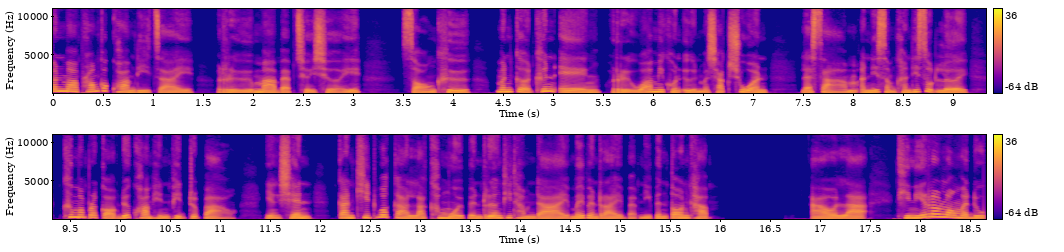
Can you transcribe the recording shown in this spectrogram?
มันมาพร้อมกับความดีใจ หรือมาแบบเฉยๆ 2. คือ มันเกิดขึ้นเอง หรือว่ามีคนอื่นมาชักชวน และ 3. อันนี้สำคัญที่สุดเลย คือมันประกอบด้วยความเห็นผิดหรือเปล่า อย่างเช่น การคิดว่าการลักขโมยเป็นเรื่องที่ทำได้ ไม่เป็นไรแบบนี้เป็นต้นครับ เอาละทีนี้เราลองมาดู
